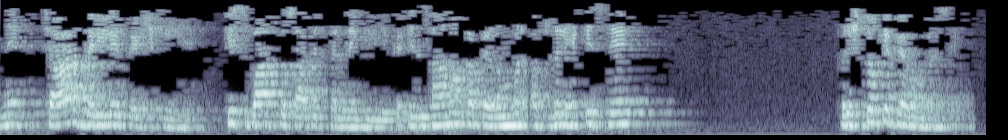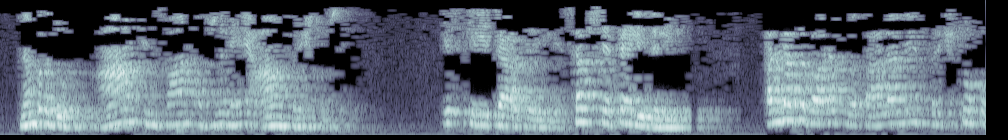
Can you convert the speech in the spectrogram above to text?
نے چار دلیلیں پیش کی ہیں اس بات کو ثابت کرنے کے لیے کہ انسانوں کا پیغمبر افضل ہے کس سے؟ فرشتوں کے پیغمبر سے۔ نمبر دو عام انسان افضل ہے عام فرشتوں سے۔ اس کے لیے چار دلیل سب سے پہلی دلیل، اللہ تبارک و تعالیٰ نے فرشتوں کو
